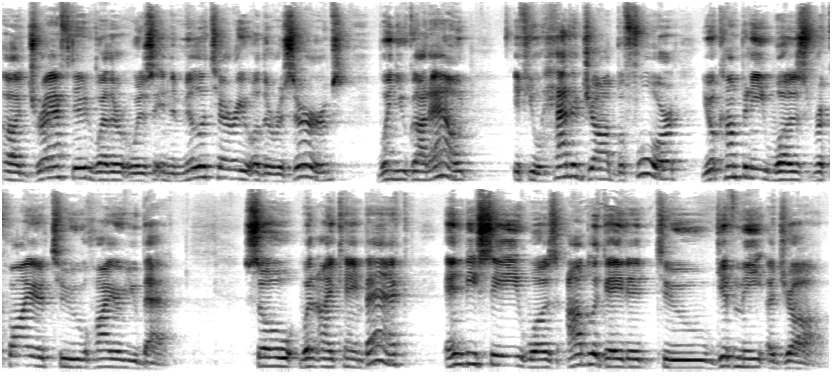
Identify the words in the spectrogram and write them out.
uh, drafted, whether it was in the military or the reserves, when you got out, if you had a job before, your company was required to hire you back. So when I came back, NBC was obligated to give me a job.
